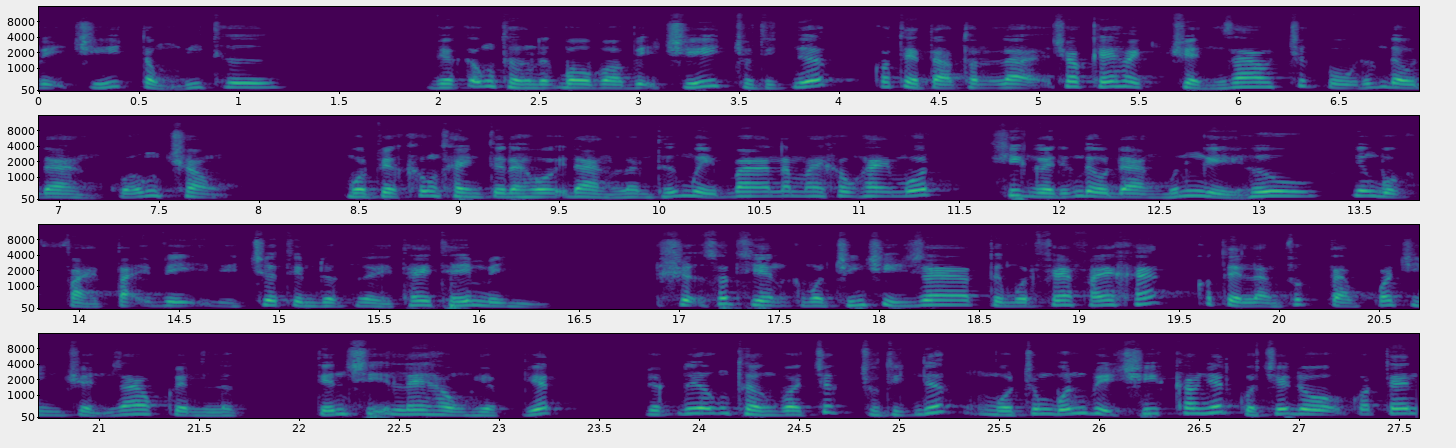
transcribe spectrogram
vị trí Tổng Bí thư Việc ông thường được bầu vào vị trí chủ tịch nước có thể tạo thuận lợi cho kế hoạch chuyển giao chức vụ đứng đầu đảng của ông Trọng. Một việc không thành từ đại hội đảng lần thứ 13 năm 2021 khi người đứng đầu đảng muốn nghỉ hưu nhưng buộc phải tại vị vì chưa tìm được người thay thế mình. Sự xuất hiện của một chính trị gia từ một phe phái khác có thể làm phức tạp quá trình chuyển giao quyền lực. Tiến sĩ Lê Hồng Hiệp viết, việc đưa ông Thường vào chức chủ tịch nước, một trong bốn vị trí cao nhất của chế độ có tên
